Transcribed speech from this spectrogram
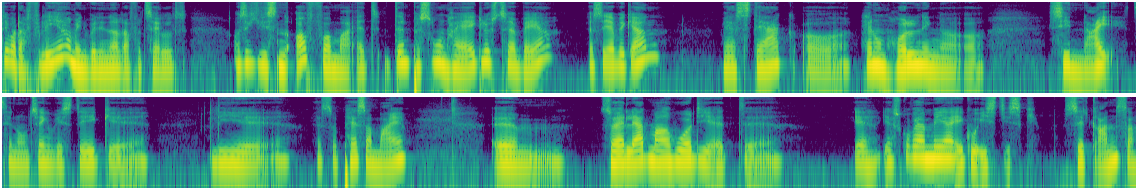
det var der flere af mine veninder, der fortalte. Og så gik det sådan op for mig, at den person har jeg ikke lyst til at være. Altså, jeg vil gerne være stærk og have nogle holdninger og sige nej til nogle ting, hvis det ikke øh, lige øh, altså passer mig. Øhm, så jeg lærte meget hurtigt, at øh, ja, jeg skulle være mere egoistisk. Sætte grænser.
